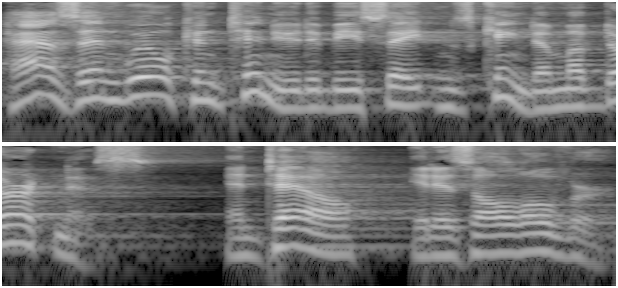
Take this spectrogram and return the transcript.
has and will continue to be Satan's kingdom of darkness until it is all over.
